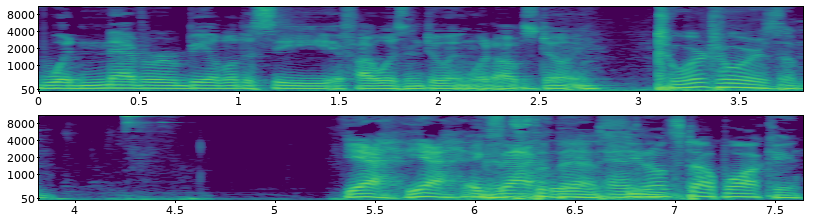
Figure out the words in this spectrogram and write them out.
would never be able to see if I wasn't doing what I was doing. Tour tourism. Yeah, yeah, exactly. the best. And- you don't stop walking.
